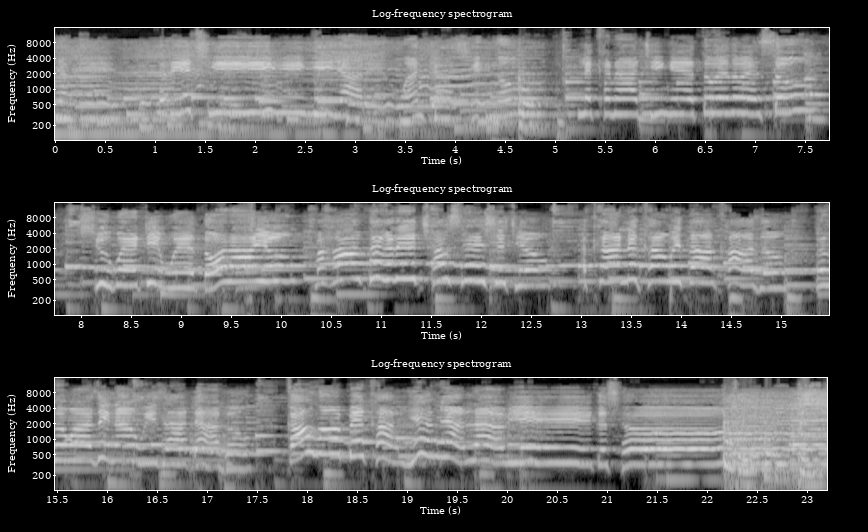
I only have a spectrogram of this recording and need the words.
မြတ်ရဲ့တရေချီရတဲ့ဝမ်းတာရွှေငုံလက္ခဏာကြီးငယ်သွဲသွဲဆုံးရှုပွဲတင့်ဝဲတော်ရာယုံမဟာသက္ကရေ68ကျုံအခါနှခဝိတာခါဆုံးဘဂဝါစိနာဝိဇာတကုံကောင်း သောဘက္ခရဲမြလာပြေကဆုံး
